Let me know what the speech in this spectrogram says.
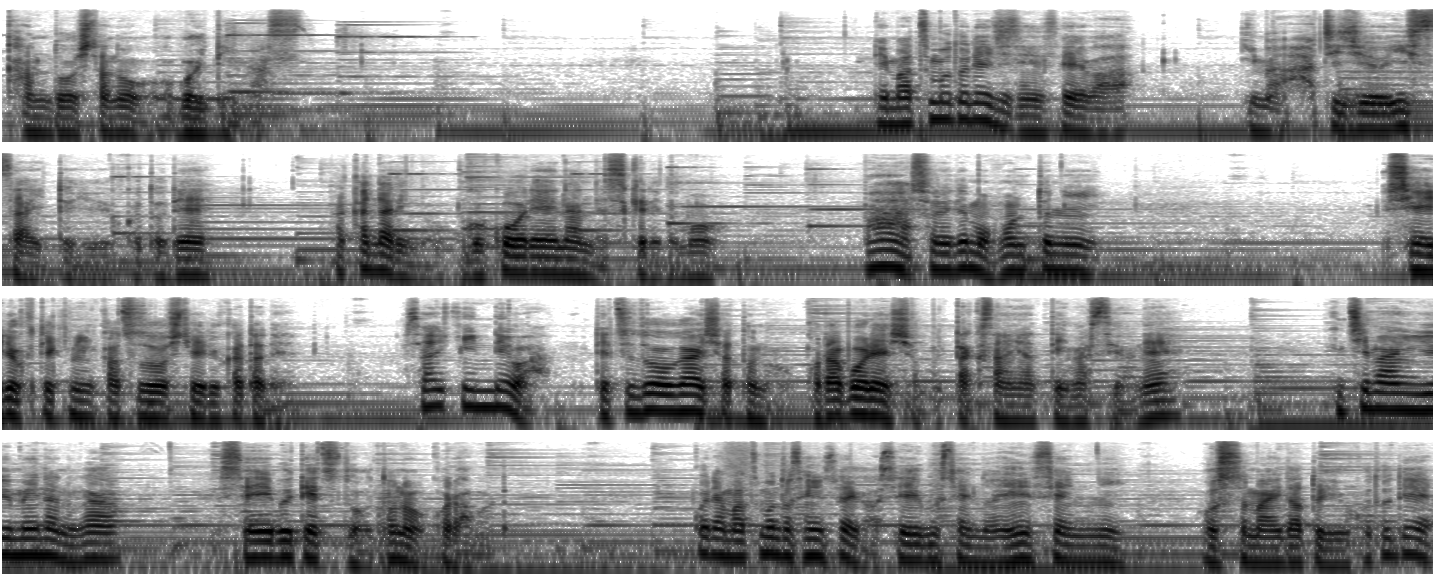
感動したのを覚えています。で松本零士先生は今81歳ということで、かなりのご高齢なんですけれどもまあそれでも本当に精力的に活動している方で最近では鉄道会社とのコラボレーションもたくさんやっていますよね。一番有名なのが西武鉄道とのコラボこれは松本先生が西武線の沿線にお住まいだということで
